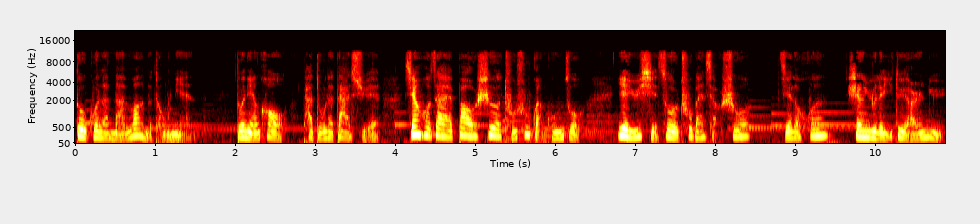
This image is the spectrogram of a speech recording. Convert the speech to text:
度过了难忘的童年。多年后，他读了大学，先后在报社、图书馆工作，业余写作、出版小说，结了婚，生育了一对儿女，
